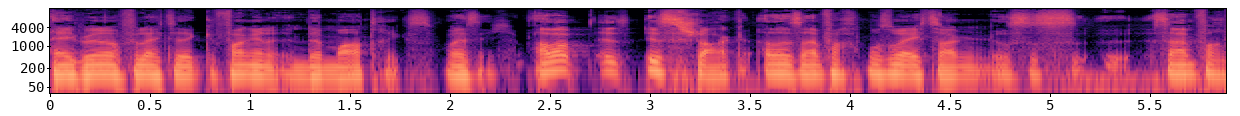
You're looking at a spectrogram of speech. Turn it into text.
Ich bin vielleicht gefangen in der Matrix, weiß nicht. Aber es ist stark. Also es ist einfach, muss man echt sagen, es ist, ist einfach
